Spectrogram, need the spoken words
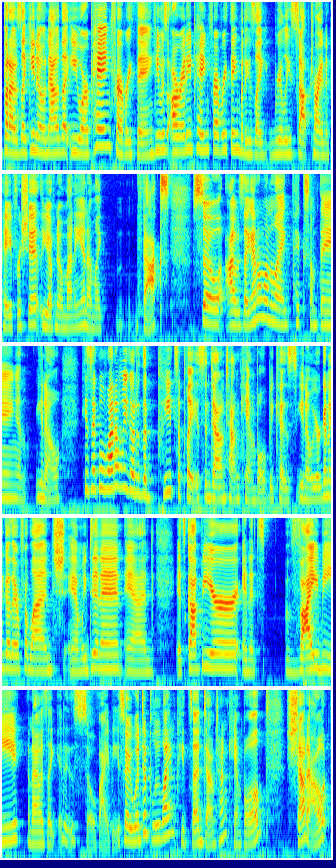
but I was like, you know, now that you are paying for everything, he was already paying for everything, but he's like, really stop trying to pay for shit. You have no money, and I'm like, mm, facts. So I was like, I don't want to like pick something, and you know, he's like, well, why don't we go to the pizza place in downtown Campbell because you know we were gonna go there for lunch and we didn't, and it's got beer and it's vibey. And I was like, it is so vibey. So I went to Blue Line Pizza in downtown Campbell. Shout out.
